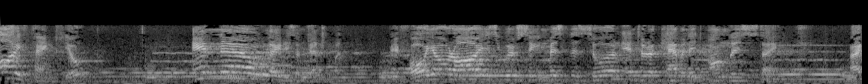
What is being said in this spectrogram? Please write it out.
I thank you. And now, ladies and gentlemen, before your eyes you have seen Miss Lesueur enter a cabinet on this stage. A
